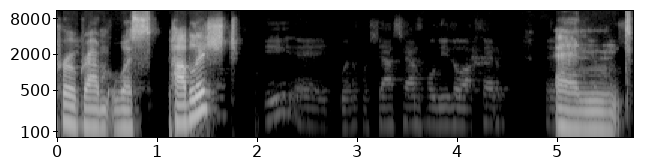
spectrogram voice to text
program was published and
